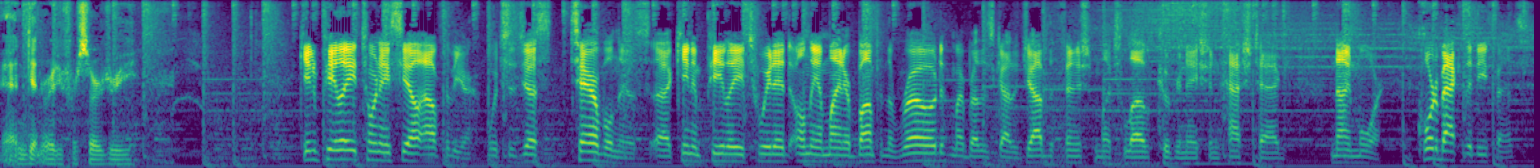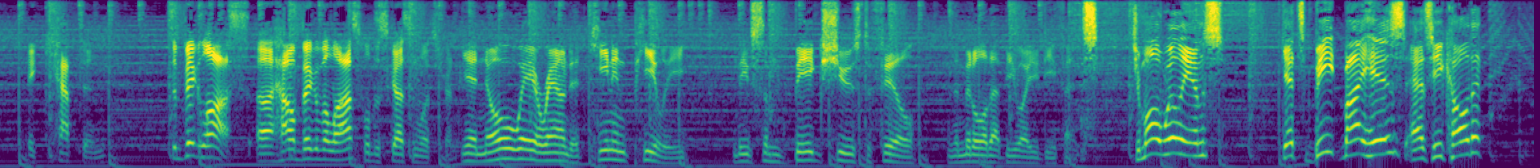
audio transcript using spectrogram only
and getting ready for surgery. Keenan Pili, torn ACL, out for the year, which is just terrible news. Uh, Keenan Pili tweeted, only a minor bump in the road. My brother's got a job to finish. Much love, Cougar Nation. Hashtag nine more. Quarterback of the defense, a captain. It's a big loss. Uh, how big of a loss? We'll discuss in what's trending. Yeah, no way around it. Keenan Pili leaves some big shoes to fill in the middle of that BYU defense. Jamaal Williams gets beat by his, as he called it,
